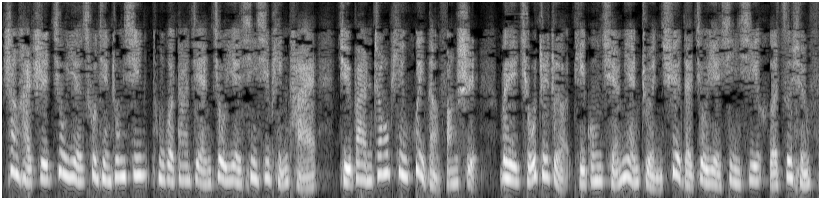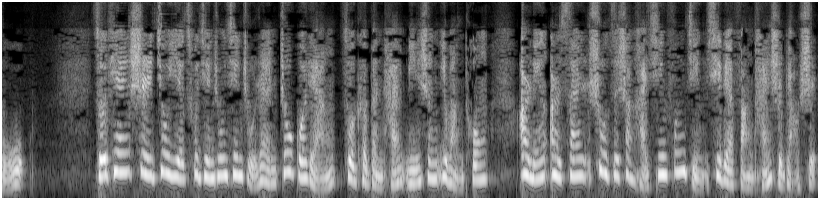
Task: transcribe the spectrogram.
上海市就业促进中心通过搭建就业信息平台、举办招聘会等方式，为求职者提供全面准确的就业信息和咨询服务。昨天，市就业促进中心主任周国良做客本台《民生一网通》二零二三数字上海新风景系列访谈时表示，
